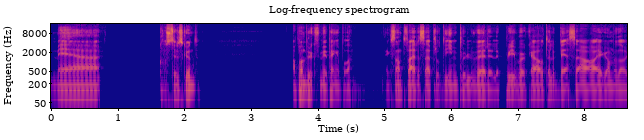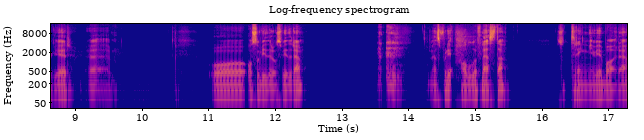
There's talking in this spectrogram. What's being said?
med kosttilskudd at man bruker for mye penger på det. Ikke sant? Være seg proteinpulver eller pre-workout eller BCA i gamle dager. Eh, og, og så videre og så videre. Mens for de aller fleste så trenger vi bare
